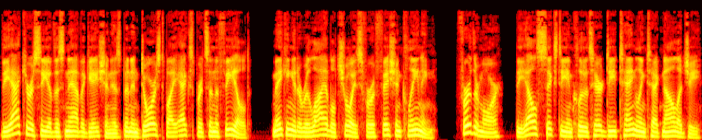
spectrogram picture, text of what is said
The accuracy of this navigation has been endorsed by experts in the field, making it a reliable choice for efficient cleaning. Furthermore, the L60 includes hair detangling technology,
